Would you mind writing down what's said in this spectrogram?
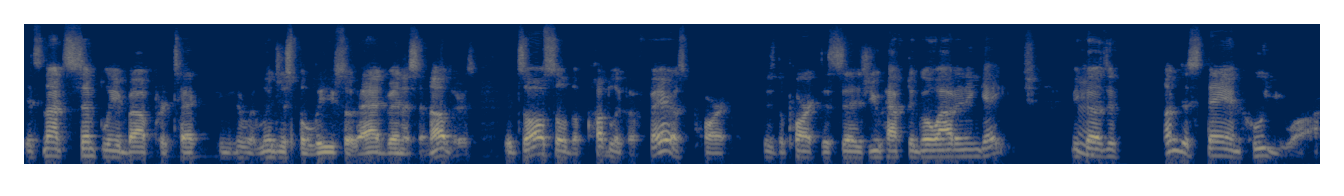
It's not simply about protecting the religious beliefs of Adventists and others. It's also the public affairs part is the part that says you have to go out and engage. Hmm. Because mm. if you understand who you are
